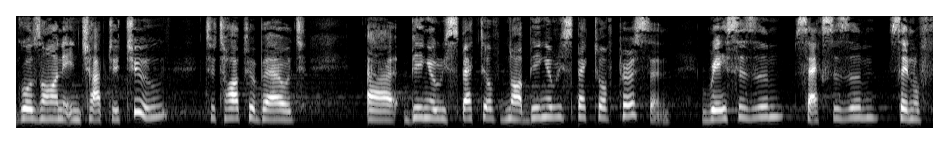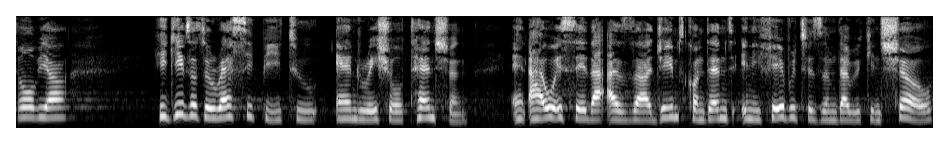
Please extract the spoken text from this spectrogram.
goes on in chapter 2 to talk about uh, being a respecter of not being a respecter of person, racism, sexism, xenophobia. He gives us a recipe to end racial tension. And I always say that as uh, James condemns any favoritism that we can show,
